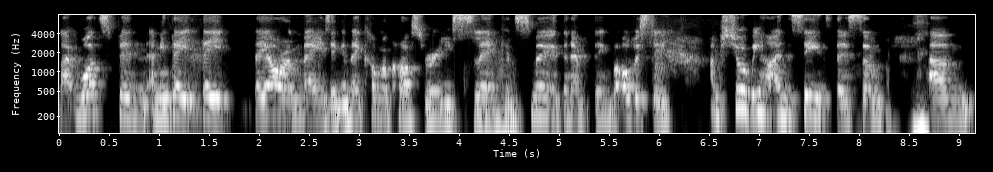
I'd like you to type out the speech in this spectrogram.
Like, what's been? I mean, they they they are amazing and they come across really slick Mm. and smooth and everything. But obviously, I'm sure behind the scenes there's some um,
